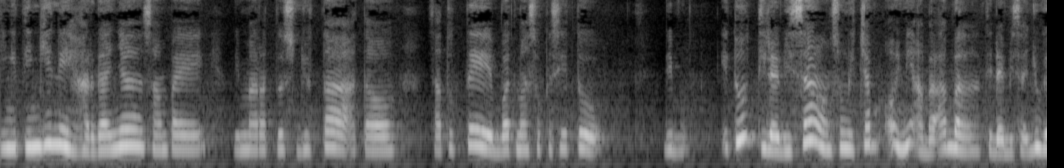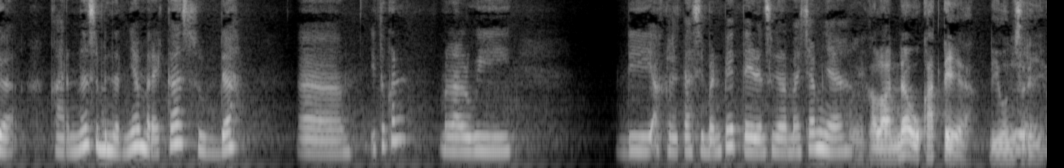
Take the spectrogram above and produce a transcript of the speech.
tinggi-tinggi nih, harganya sampai 500 juta atau 1 T buat masuk ke situ. Di, itu tidak bisa langsung dicap, oh ini abal-abal, tidak bisa juga. Karena sebenarnya mereka sudah, uh, itu kan melalui di akreditasi ban PT dan segala macamnya. Oke, kalau Anda UKT ya di Unsri, iya,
